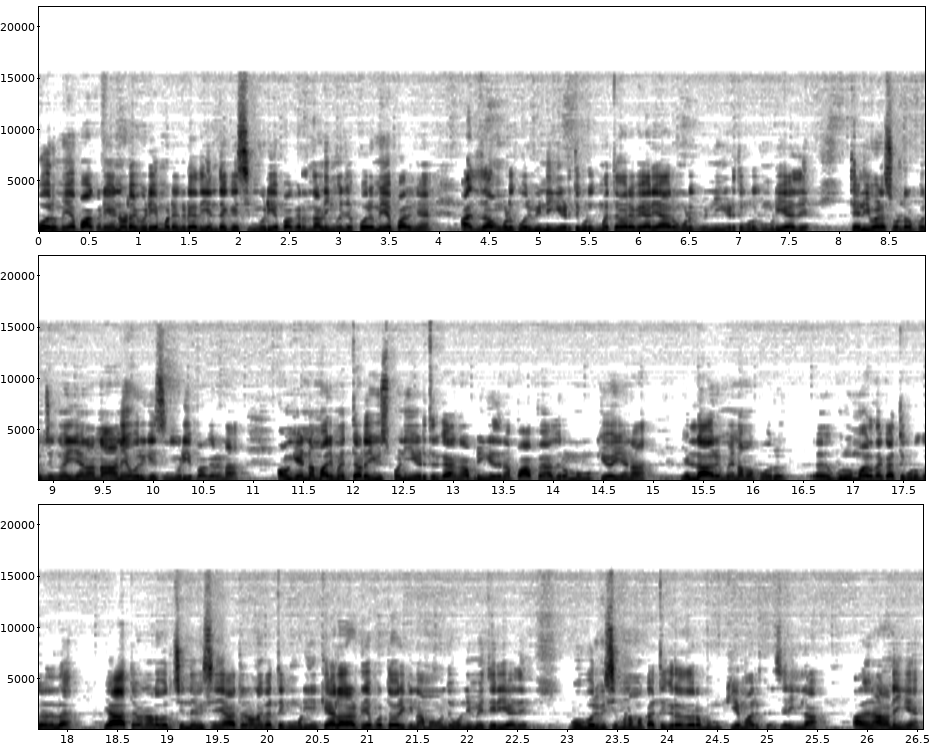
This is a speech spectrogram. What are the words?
பொறுமையாக பார்க்கணும். என்னோட வீடியோ மட்டும் கிடையாது எந்த கெஸ்ஸிங் வீடியோ பார்க்குறதுனால நீங்கள் கொஞ்சம் பொறுமையாக பாருங்கள் அதுதான் உங்களுக்கு ஒரு வின்னிங் எடுத்து கொடுக்குமே தவிர வேறு யாரும் உங்களுக்கு வின்னிங் எடுத்து கொடுக்க முடியாது. தெளிவாக சொல்கிற புரிஞ்சுங்க ஏன்னா நானே ஒரு கெஸ்ஸிங் வீடியோ பார்க்குறேன்னா அவங்க என்ன மாதிரி மெத்தடை யூஸ் பண்ணி எடுத்திருக்காங்க அப்படிங்கிறது நான் பார்ப்பேன். அது ரொம்ப முக்கியம். ஏன்னா எல்லாருமே நமக்கு ஒரு குரு மாதிரி தான் கற்றுக் கொடுக்குறதில்ல யார்கிட்ட வேணாலும் ஒரு சின்ன விஷயம் யார்கிட்ட வேணாலும் கற்றுக்க முடியும். கேரளா ஆட்டையை பொறுத்த வரைக்கும் நம்ம வந்து ஒன்றுமே தெரியாது. ஒவ்வொரு விஷயமும் நம்ம கற்றுக்கிறது தான் ரொம்ப முக்கியமாக இருக்குது சரிங்களா? அதனால் நீங்கள்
